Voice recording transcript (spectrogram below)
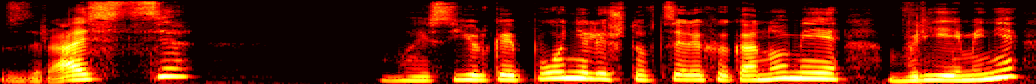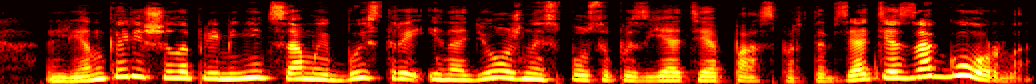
«Здрасте». Мы с Юлькой поняли, что в целях экономии времени Ленка решила применить самый быстрый и надежный способ изъятия паспорта — взятие за горло.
